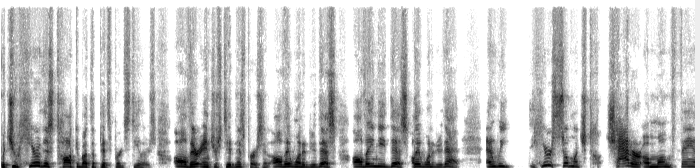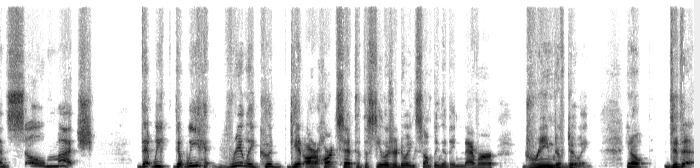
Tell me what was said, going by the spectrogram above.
but you hear this talk about the Pittsburgh Steelers. Oh, they're interested in this person. Oh, they want to do this. Oh, they need this. Oh, they want to do that. And we hear so much t- chatter among fans so much that we that we really could get our heart set that the Steelers are doing something that they never dreamed of doing. You know, did the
